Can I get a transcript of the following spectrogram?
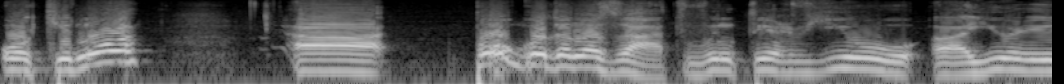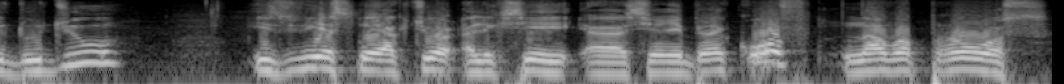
о кино, а, полгода назад в интервью а, Юрию Дудю известный актер Алексей а, Серебряков на вопрос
